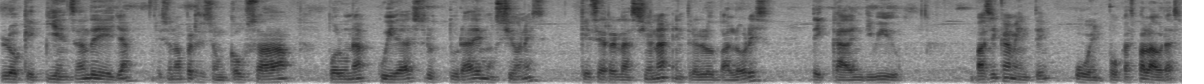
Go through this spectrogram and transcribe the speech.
lo que piensan de ella, es una percepción causada por una cuidada estructura de emociones que se relaciona entre los valores de cada individuo. Básicamente, o en pocas palabras,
